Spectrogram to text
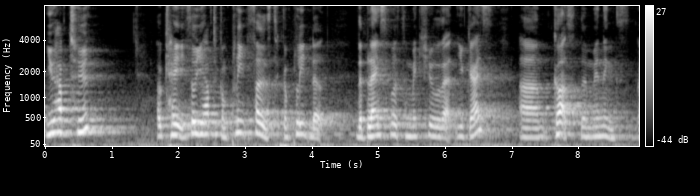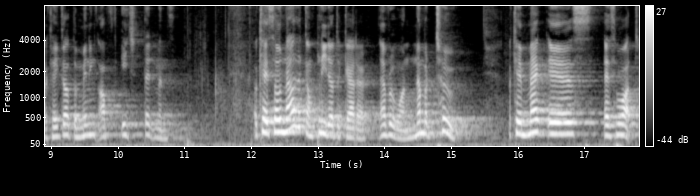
you have to okay so you have to complete first complete the the blanks first to make sure that you guys um, got the meanings, okay, got the meaning of each statement. Okay, so now they complete it together, everyone. Number two, okay, Mac is is what?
